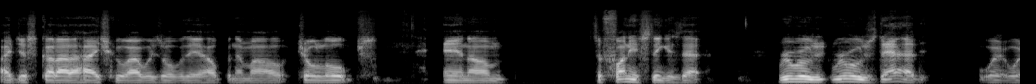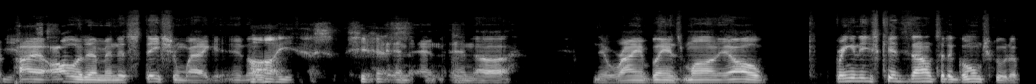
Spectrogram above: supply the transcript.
I just got out of high school. I was over there helping them out. Joe Lopes, and um, the funniest thing is that Ruru, Ruru's dad would, would yes. pile all of them in this station wagon. You know? Oh yes, yes. And and and uh, you know Ryan Bland's mom. They all bringing these kids down to the Gomes school to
